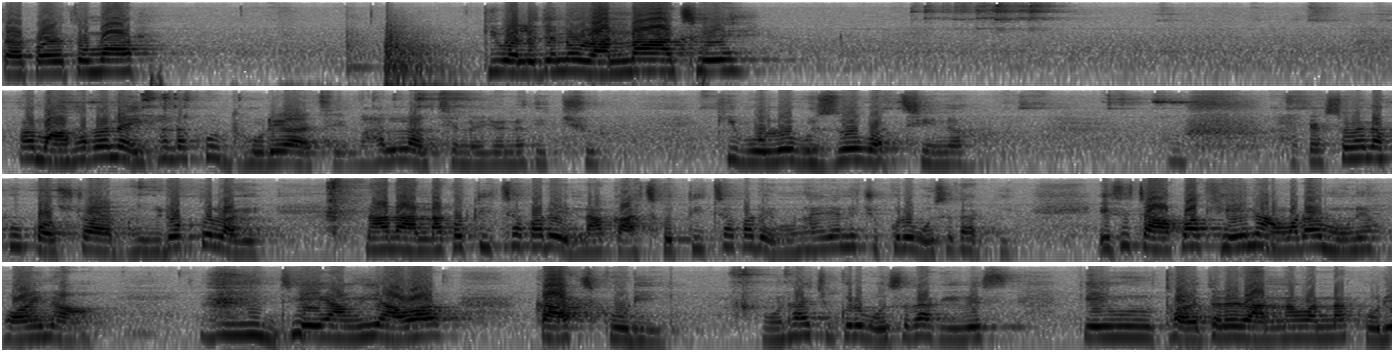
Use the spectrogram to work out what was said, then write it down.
তারপরে তোমার, কি বলে যেন, রান্না আছে। আর মাথাটা না এখানটা খুব ধরে আছে, ভালো লাগছে না ওই জন্য কিচ্ছু। কি বলব, বুঝতেও পারছি না। এক এক সময় না খুব কষ্ট হয়, বিরক্ত লাগে। না রান্না করতে ইচ্ছা করে, না কাজ করতে ইচ্ছা করে, মনে হয় যেন চুপ করে বসে থাকি। এসে চা পা খেয়ে না আমার আর মনে হয় না যে আমি আবার কাজ করি। মনে হয় চুপ করে বসে থাকি, বেশ কেউ থরে থরে রান্না বান্না করে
